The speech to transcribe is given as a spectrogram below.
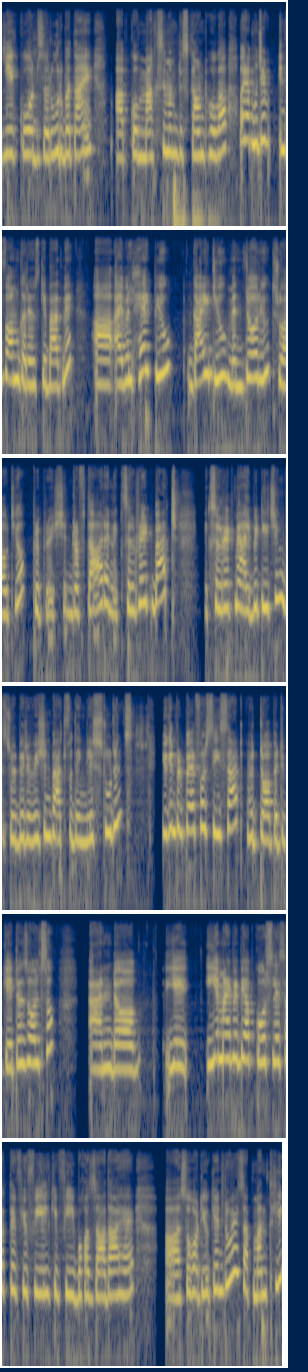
ये कोड ज़रूर बताएँ। आपको मैक्सिमम डिस्काउंट होगा और आप मुझे इन्फॉर्म करें उसके बाद में। I will help you guide you, mentor you throughout your preparation. Raftar and Accelerate batch Accelerate में I'll be teaching. This will be revision batch for the English students. You can prepare for CSAT with top educators also. And uh, ये EMI भी आप कोर्स ले सकते हैं इफ़ यू फील कि फ़ी बहुत ज़्यादा है so what you can do is आप मंथली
